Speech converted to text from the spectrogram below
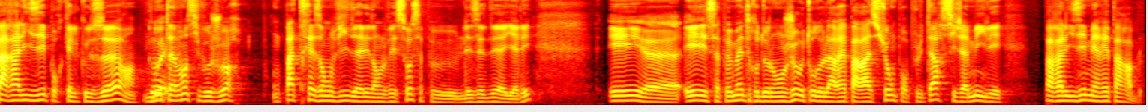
paralysé pour quelques heures, Ouais. notamment si vos joueurs n'ont pas très envie d'aller dans le vaisseau, ça peut les aider à y aller. Et, euh, et ça peut mettre de l'enjeu autour de la réparation pour plus tard, si jamais il est paralysé mais réparable.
